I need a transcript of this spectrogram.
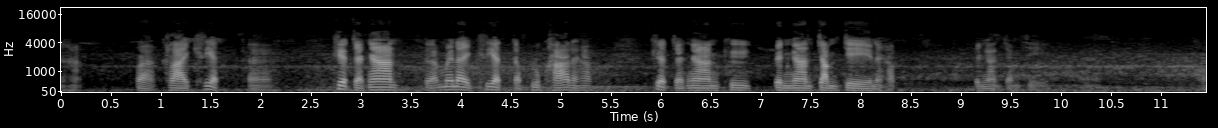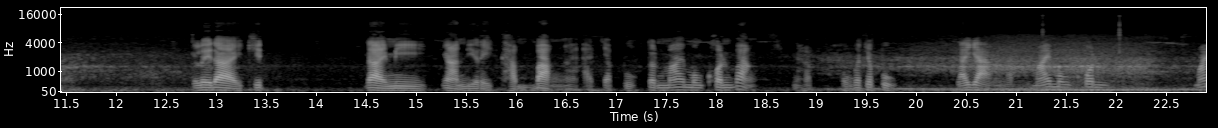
นะฮะว่าคลายเครียดเครียดจากงานแต่ไม่ได้เครียดกับลูกค้านะครับ เครียดจากงานคือ เป็นงานจำเจนะครับ เป็นงานจำเจ ก็เลยได้คิดได้มีงานดีเรกทำบ้างนะอาจจะปลูกต้นไม้มงคลบ้างนะครับ ผมก็จะปลูกหลายอย่างนะครับ ไม้มงคล ไม้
